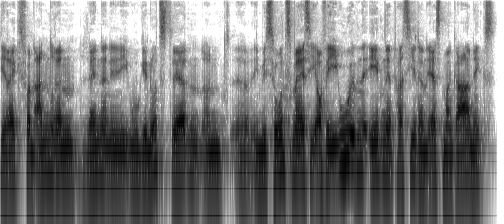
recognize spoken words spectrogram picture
direkt von anderen Ländern in der EU genutzt werden und äh, emissionsmäßig auf EU-Ebene passiert dann erstmal gar nichts.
